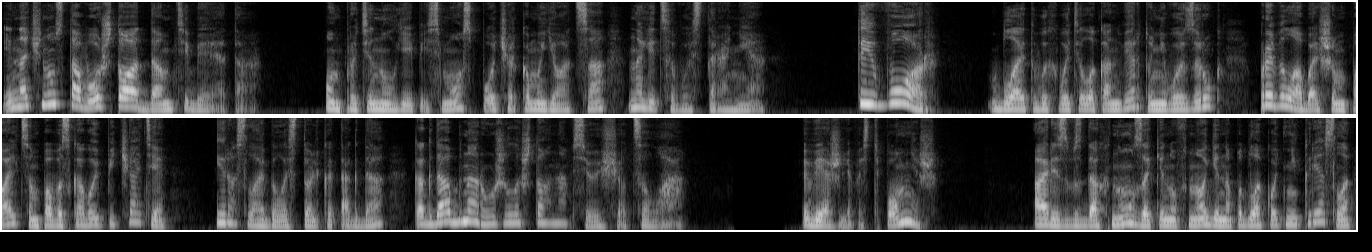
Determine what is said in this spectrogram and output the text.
«И начну с того, что отдам тебе это». Он протянул ей письмо с почерком ее отца на лицевой стороне. «Ты вор!» Блайт выхватила конверт у него из рук, провела большим пальцем по восковой печати и расслабилась только тогда, когда обнаружила, что она все еще цела. «Вежливость, помнишь?» Арис вздохнул, закинув ноги на подлокотник кресла,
